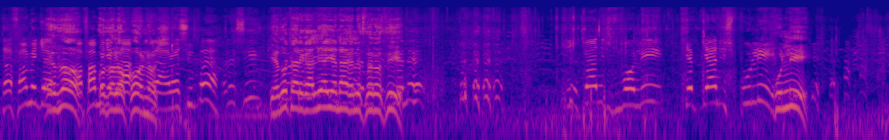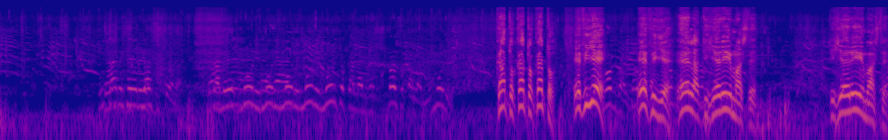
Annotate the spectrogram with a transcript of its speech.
Θα φάμε και, Εδώ, θα φάμε ο και δολοφόνος. γλα- γλαρόσουπα. Και εδώ τα εργαλεία για να ελευθερωθεί. Ή κάνεις βολή και πιάνεις πουλί. Πουλί. Κάτω, κάτω, κάτω. Έφυγε. Έφυγε. Έλα, τυχεροί είμαστε. Τυχεροί είμαστε.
